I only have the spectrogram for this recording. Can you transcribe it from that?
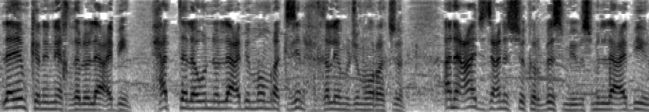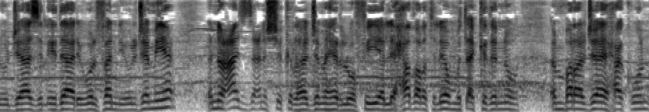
لا يمكن أن يخذلوا لاعبين. حتى لو أنه اللاعبين مو مركزين حخليهم الجمهور يركزون. أنا عاجز عن الشكر باسمي وباسم اللاعبين والجهاز الإداري والفني والجميع أنه عاجز عن الشكر لهالجماهير الوفية اللي حضرت اليوم متأكد أنه المباراة الجاية حكون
